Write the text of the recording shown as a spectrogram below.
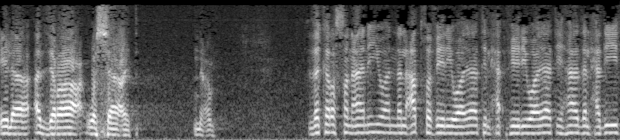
إلى الذراع والساعد. نعم. ذكر الصنعاني أن العطف في روايات الح... في روايات هذا الحديث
